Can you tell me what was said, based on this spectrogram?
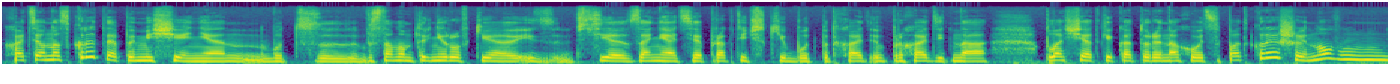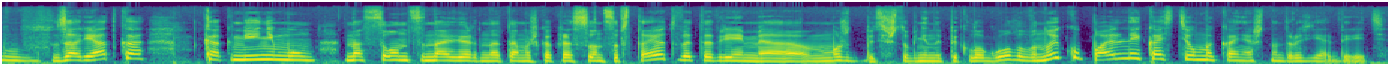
Хотя у нас скрытое помещение, вот в основном тренировки, все занятия практически будут подходить, проходить на площадке, которая находится под крышей, но зарядка, как минимум, на солнце, наверное, там уж как раз солнце встает в это время, может быть, чтобы не напекло голову. Ну и купальные костюмы, конечно, друзья, берите.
